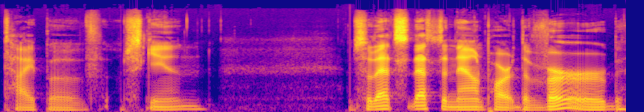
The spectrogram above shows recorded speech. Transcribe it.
type of skin. So that's that's the noun part. The verb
